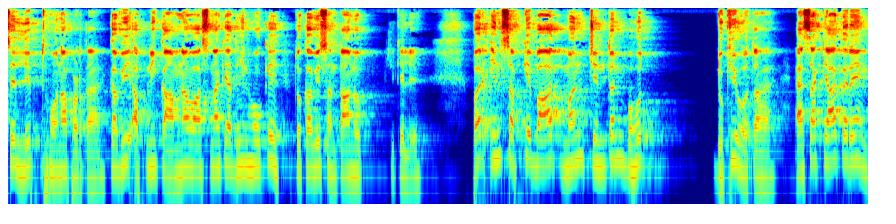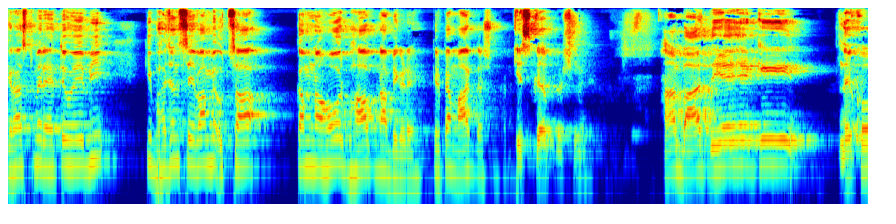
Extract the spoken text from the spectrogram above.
से लिप्त होना पड़ता है। कभी अपनी कामना वासना के अधीन होके तो कभी संतान के लिए। पर इन सब के बाद मन चिंतन बहुत दुखी होता है। ऐसा क्या करें गृहस्थ में रहते हुए भी कि भजन सेवा में उत्साह कम ना हो और भाव ना बिगड़े? कृपया मार्गदर्शन करें। किसका प्रश्न है? हाँ बात यह है कि देखो,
